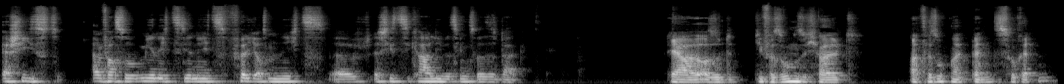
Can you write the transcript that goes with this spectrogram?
erschießt einfach so mir nichts, dir nichts, völlig aus dem Nichts. Äh, erschießt die Kali beziehungsweise Doug. Ja, also die versuchen sich halt, äh, versuchen halt Ben zu retten.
